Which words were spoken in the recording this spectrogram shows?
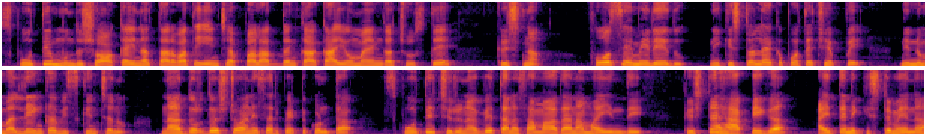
స్ఫూర్తి ముందు షాక్ అయినా తర్వాత ఏం చెప్పాలో అర్థం కాక అయోమయంగా చూస్తే కృష్ణ ఫోర్స్ ఏమీ లేదు. నీకు ఇష్టం లేకపోతే చెప్పే. నిన్ను మళ్ళీ ఇంకా విసిగించను. నా దురదృష్టం అని సరిపెట్టుకుంటా. స్ఫూర్తి చిరునవ్వే తన సమాధానం అయింది. కృష్ణ హ్యాపీగా అయితే నీకు ఇష్టమేనా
